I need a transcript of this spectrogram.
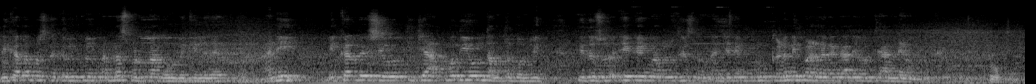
निकाला बसलं कमीत कमी पन्नास फुट मागं उभे केले जाईल. आणि निकाल रेषेवरती जे आतमध्ये येऊन थांबतं पब्लिक तिथं सुद्धा एकही माणूस दिसणार नाही जेणेकरून कडनी पडणाऱ्या गाडीवरती अन्याय होणार ओके.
